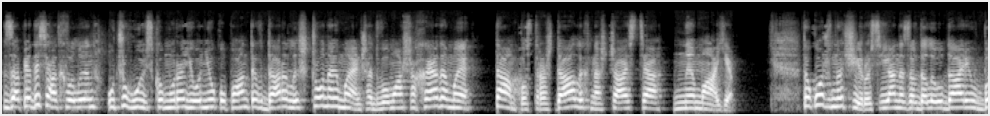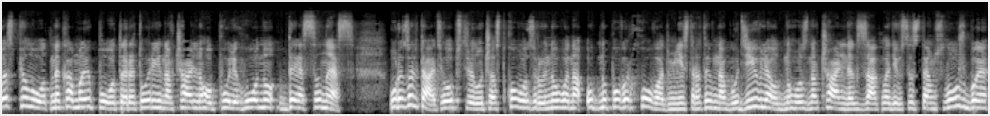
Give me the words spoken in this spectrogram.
За 50 хвилин у Чугуївському районі окупанти вдарили щонайменше двома шахедами. Там постраждалих, на щастя, немає. Також вночі росіяни завдали ударів безпілотниками по території навчального полігону ДСНС. У результаті обстрілу частково зруйнована одноповерхова адміністративна будівля одного з навчальних закладів систем служби.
